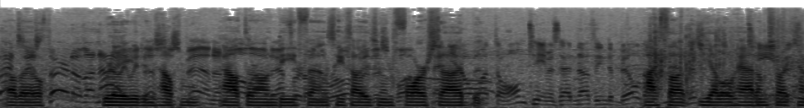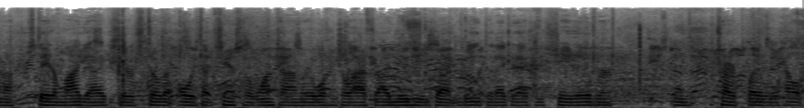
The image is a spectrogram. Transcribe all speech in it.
Although, his third of the night. really, we didn't help him out there on defense. He thought he was on this far side, And you know but? The home team has had nothing to build I thought yellow had him, so I kind of stayed on my guy because there was still that always that chance for the one timer. It wasn't until after I knew he had gotten beat that I could actually shade over. And try to play a little help.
